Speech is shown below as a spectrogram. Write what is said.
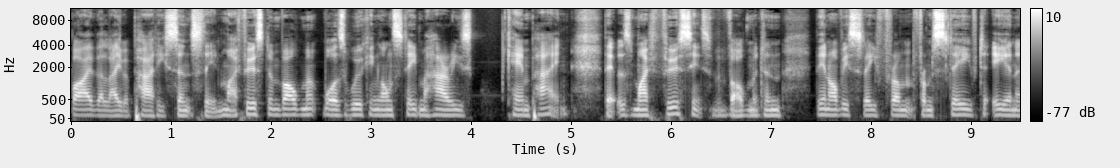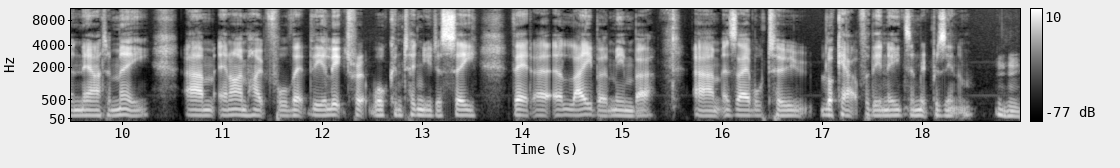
by the Labour Party since then. My first involvement was working on Steve Maharey's campaign. That was my first sense of involvement, and then obviously from from Steve to Ian and now to me. Um, and I'm hopeful that the electorate will continue to see that a, a Labor member um, is able to look out for their needs and represent them. Mm-hmm.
